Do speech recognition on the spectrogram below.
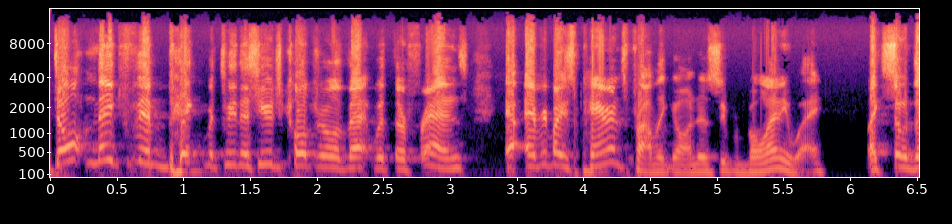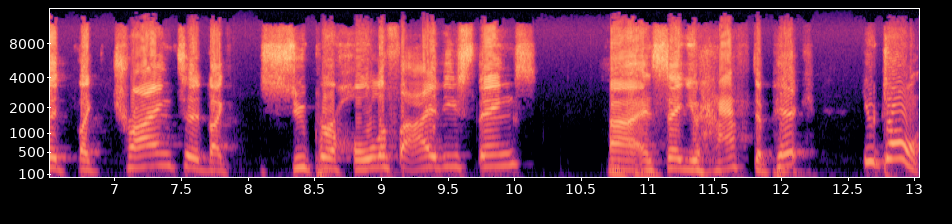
don't make them pick between this huge cultural event with their friends. Everybody's parents probably going to a Super Bowl anyway. Like so, the like trying to like super holify these things uh, and say you have to pick you don't.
